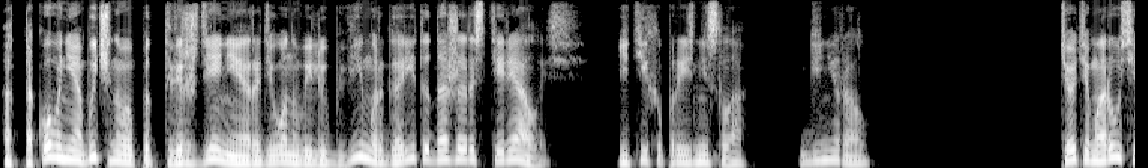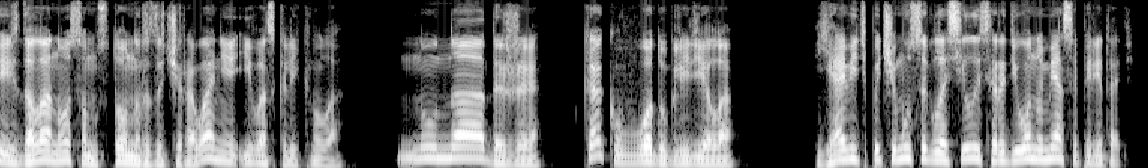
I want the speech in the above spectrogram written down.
От такого необычного подтверждения Родионовой любви Маргарита даже растерялась и тихо произнесла «Генерал». Тетя Маруся издала носом стон разочарования и воскликнула. «Ну надо же! Как в воду глядела! Я ведь почему согласилась Родиону мясо передать?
